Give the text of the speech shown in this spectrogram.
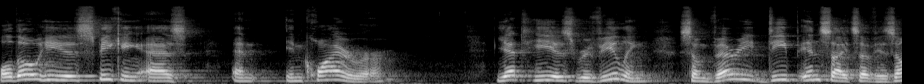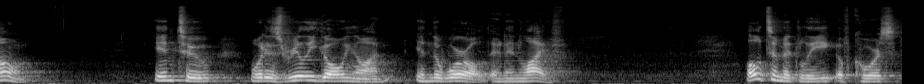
Although he is speaking as an inquirer, Yet he is revealing some very deep insights of his own into what is really going on in the world and in life. Ultimately, of course,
